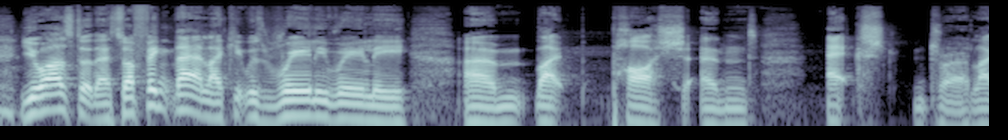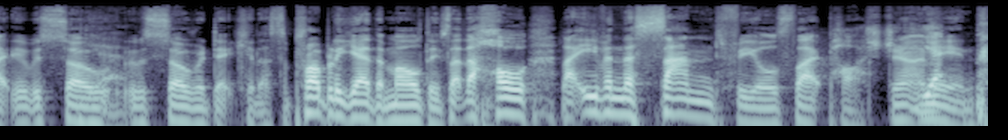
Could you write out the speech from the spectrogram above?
you are stuck there. So I think there, like, it was really, really, um, like posh and extra. Like, it was so, Yeah. it was so ridiculous. So probably, yeah, the Maldives, like the whole, like even the sand feels like posh. Do you know what Yeah. I mean?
